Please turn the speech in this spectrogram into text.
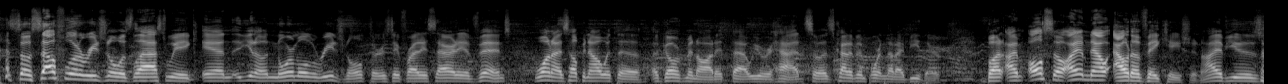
so South Florida Regional was last week, and you know, normal regional Thursday, Friday, Saturday event. One, I was helping out with a, a government audit that we were had, so it's kind of important that I be there. But I'm also I am now out of vacation. I have used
